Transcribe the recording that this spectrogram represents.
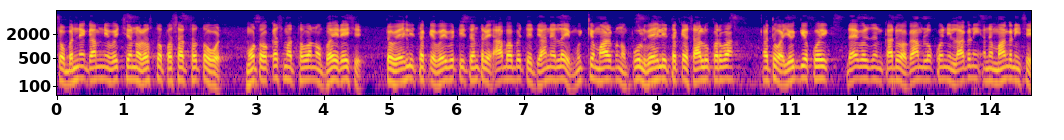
તો બંને ગામની વચ્ચેનો રસ્તો પસાર થતો હોય. મોટો અકસ્માત થવાનો ભય રહેશે. તો વહેલી તકે વહીવટી તંત્રે આ બાબતે ધ્યાને લઈ મુખ્ય માર્ગનો પુલ વહેલી તકે ચાલુ કરવા અથવા યોગ્ય કોઈ ડાયવર્ઝન કાઢવા ગામ લોકોની લાગણી અને માંગણી છે.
